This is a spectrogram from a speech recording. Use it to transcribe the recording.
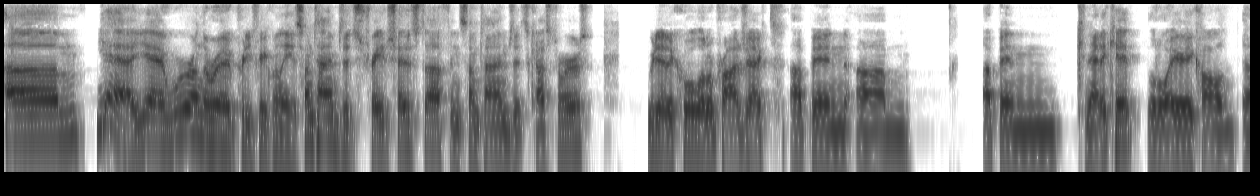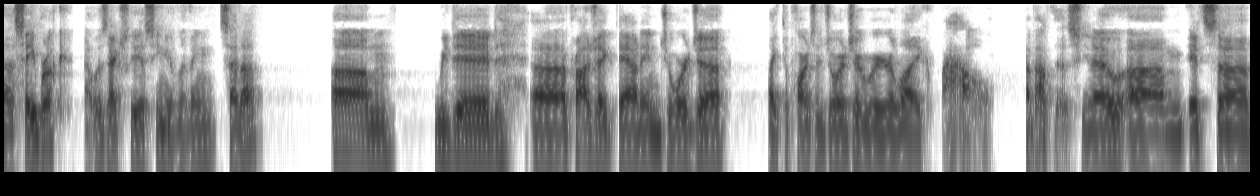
Um, yeah, yeah, we're on the road pretty frequently. Sometimes it's trade show stuff and sometimes it's customers. We did a cool little project up in um up in Connecticut, a little area called uh, Saybrook. That was actually a senior living setup. Um, we did uh, a project down in Georgia, like the parts of Georgia where you're like, wow, about this? You know, um, it's uh,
